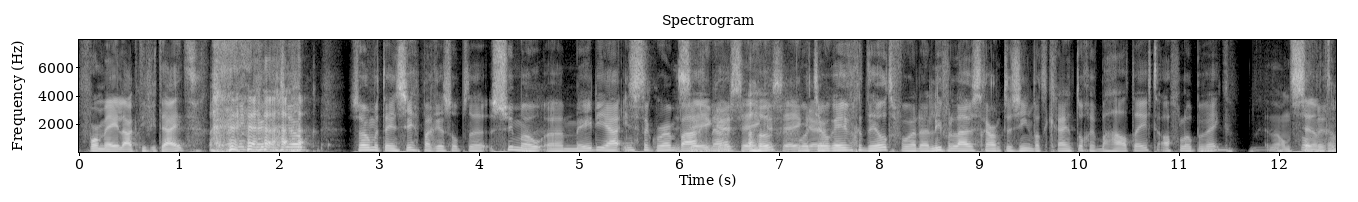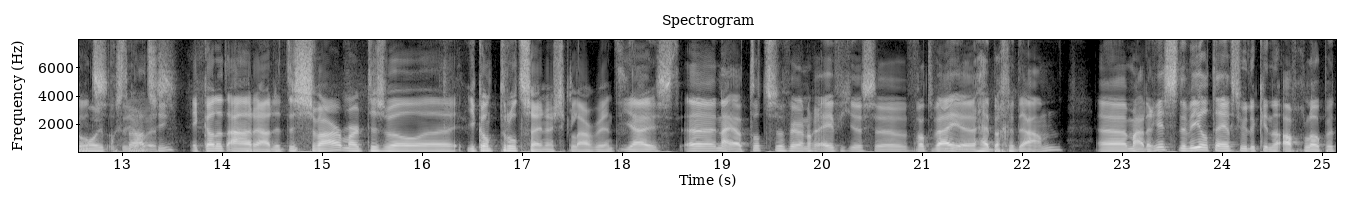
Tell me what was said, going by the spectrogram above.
formele activiteit. Ik denk dat je ook zometeen zichtbaar is op de Sumo eh, Media Instagram pagina. Zeker, zeker, Oh. zeker. Wordt je ook even gedeeld voor de lieve luisteraar om te zien wat Krijn toch heeft behaald heeft de afgelopen week. En ontzettend een trots mooie prestatie. Ik kan het aanraden. Het is zwaar, maar het is wel... eh, je kan trots zijn als je klaar bent. Juist. Eh, nou ja, tot zover nog eventjes eh, wat wij hebben gedaan. Eh, maar er is, de wereld heeft natuurlijk in de afgelopen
